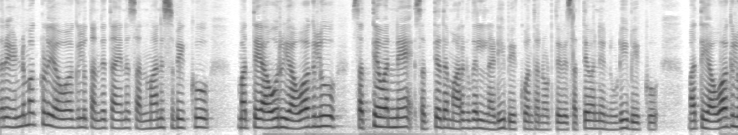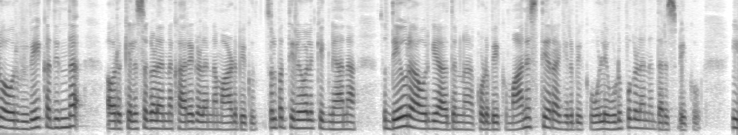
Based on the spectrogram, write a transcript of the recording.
ಆದರೆ ಹೆಣ್ಣು ಮಕ್ಕಳು ಯಾವಾಗಲೂ ತಂದೆ ತಾಯಿನ ಸನ್ಮಾನಿಸಬೇಕು, ಮತ್ತು ಅವರು ಯಾವಾಗಲೂ ಸತ್ಯವನ್ನೇ, ಸತ್ಯದ ಮಾರ್ಗದಲ್ಲಿ ನಡಿಬೇಕು ಅಂತ ನೋಡ್ತೇವೆ, ಸತ್ಯವನ್ನೇ ನುಡಿಬೇಕು, ಮತ್ತು ಯಾವಾಗಲೂ ಅವರು ವಿವೇಕದಿಂದ ಅವರ ಕೆಲಸಗಳನ್ನು, ಕಾರ್ಯಗಳನ್ನು ಮಾಡಬೇಕು. ಸ್ವಲ್ಪ ತಿಳುವಳಿಕೆ, ಜ್ಞಾನ ಸೊ ದೇವರು ಅವ್ರಿಗೆ ಅದನ್ನು ಕೊಡಬೇಕು ಮಾನಸ್ಥಿಯರಾಗಿರಬೇಕು ಒಳ್ಳೆ ಉಡುಪುಗಳನ್ನು ಧರಿಸಬೇಕು. ಈ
